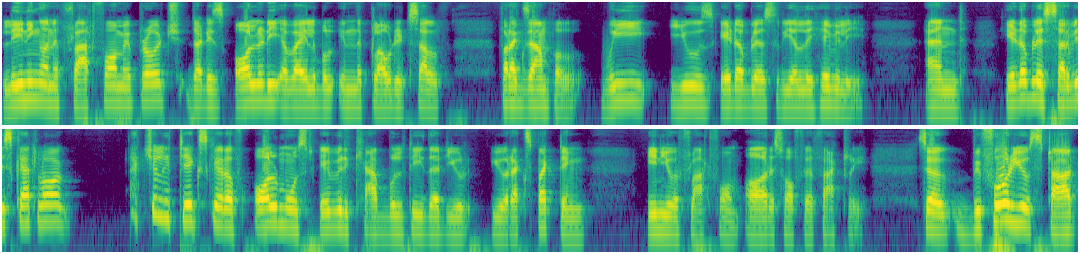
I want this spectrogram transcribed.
leaning on a platform approach that is already available in the cloud itself. For example, we use AWS really heavily and AWS Service Catalog actually takes care of almost every capability that you're, you're expecting in your platform or a software factory. So before you start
